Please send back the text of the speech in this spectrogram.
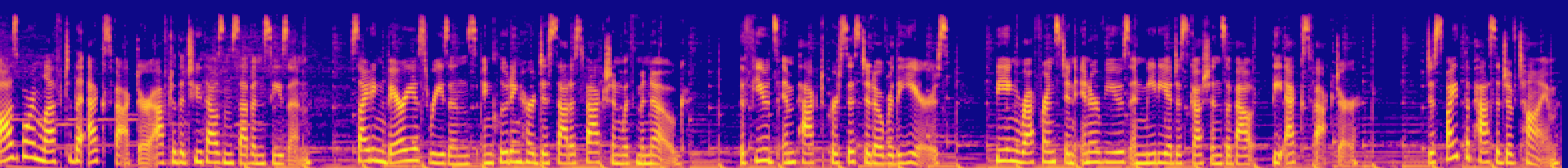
Osbourne left The X Factor after the 2007 season, citing various reasons, including her dissatisfaction with Minogue. The feud's impact persisted over the years, being referenced in interviews and media discussions about The X Factor. Despite the passage of time,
